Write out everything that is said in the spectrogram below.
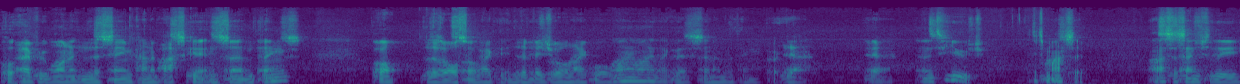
put everyone in the same kind of basket in certain things. But there's also like the individual, like, well, why am I like this and everything. But yeah, yeah, and it's huge. It's massive. That's essentially.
